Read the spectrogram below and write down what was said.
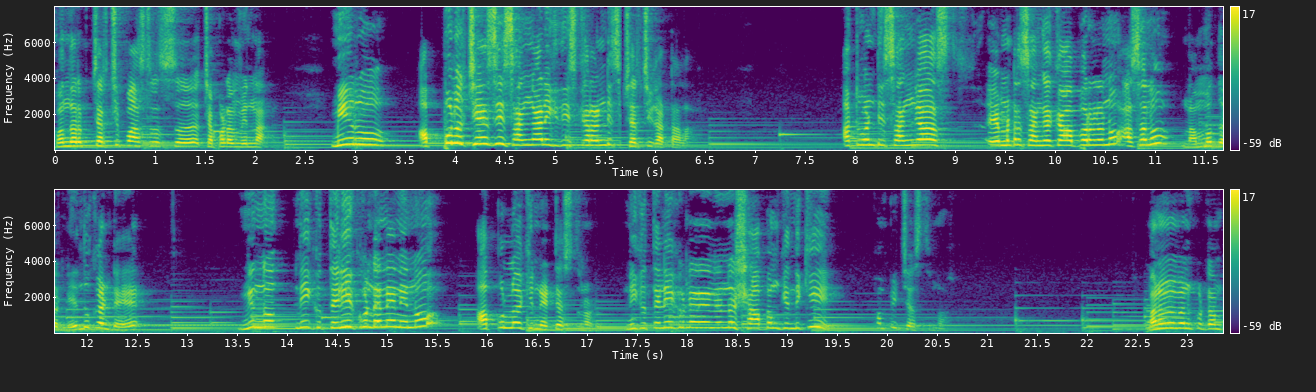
కొందరు చర్చ్ పాస్టర్స్ చెప్పడం విన్నా. మీరు అప్పులు చేసి సంఘానికి తీసుకురండి చర్చి కట్టాలా? అటువంటి సంఘ ఏమంటారు సంఘ కాపరులను అసలు నమ్మొద్దండి. ఎందుకంటే నిన్ను నీకు తెలియకుండానే నిన్ను అప్పుల్లోకి నెట్టేస్తున్నాడు. నీకు తెలియకుండానే నిన్ను శాపం కిందికి పంపించేస్తున్నారు. మనం ఏమనుకుంటాం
